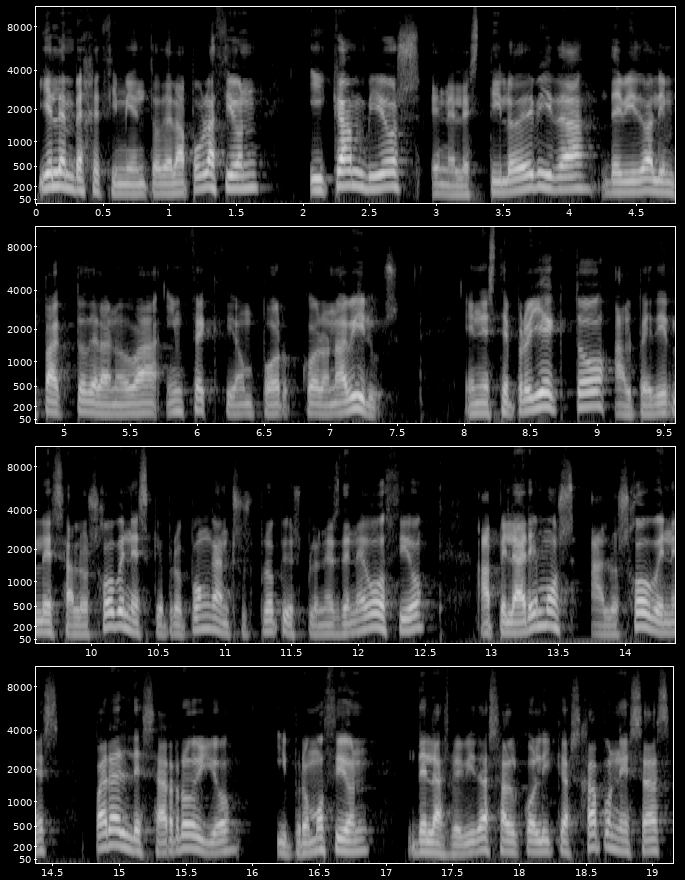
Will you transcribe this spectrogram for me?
y el envejecimiento de la población y cambios en el estilo de vida debido al impacto de la nueva infección por coronavirus. En este proyecto, al pedirles a los jóvenes que propongan sus propios planes de negocio, apelaremos a los jóvenes para el desarrollo y promoción de las bebidas alcohólicas japonesas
